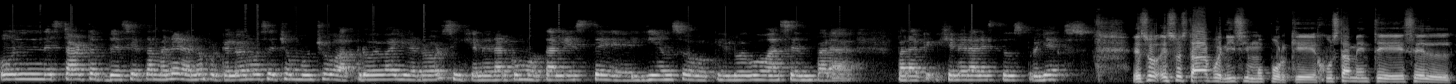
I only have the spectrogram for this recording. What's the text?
un startup de cierta manera, ¿no? Porque lo hemos hecho mucho a prueba y error sin generar como tal este lienzo que luego hacen para, para generar estos proyectos. Eso, eso está buenísimo porque justamente es el,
